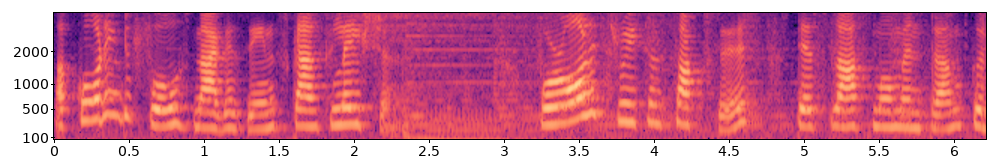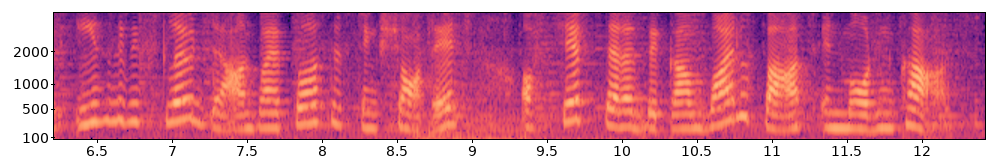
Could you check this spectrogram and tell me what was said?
according to Forbes magazine's calculations. For all its recent success, Tesla's momentum could easily be slowed down by a persisting shortage of chips that have become vital parts in modern cars.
